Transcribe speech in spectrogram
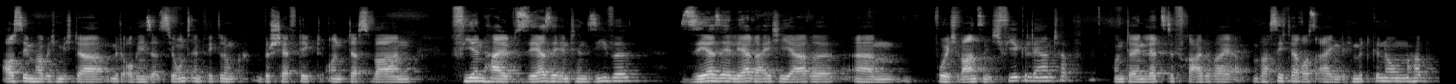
Außerdem habe ich mich da mit Organisationsentwicklung beschäftigt und das waren viereinhalb sehr, sehr intensive, sehr, sehr lehrreiche Jahre, ähm, wo ich wahnsinnig viel gelernt habe. Und deine letzte Frage war ja, was ich daraus eigentlich mitgenommen habe.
